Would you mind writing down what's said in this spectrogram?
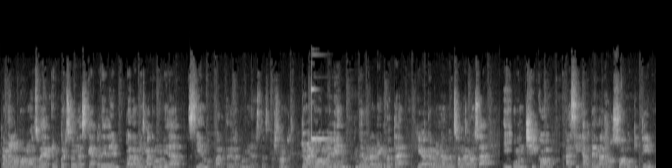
También lo podemos ver en personas que agreden a la misma comunidad siendo parte de la comunidad de estas personas. Yo me acuerdo muy bien de una anécdota que iba caminando en zona rosa y un chico así apenas rozó a Boquitín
